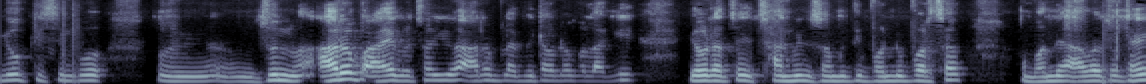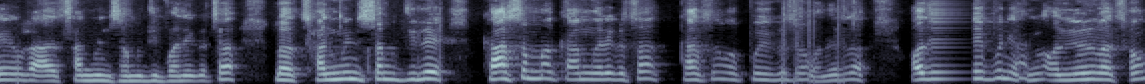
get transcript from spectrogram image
यो किसिमको जुन आरोप आएको छ यो आरोपलाई मेटाउनको लागि एउटा चाहिँ छानबिन समिति बन्नुपर्छ भन्ने आवाज उठाएँ एउटा छानबिन समिति बनेको छ र छानबिन समितिले कहाँसम्म काम गरेको छ कहाँसम्म पुगेको छ भनेर अझै पनि हामी अन्यलमा छौँ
